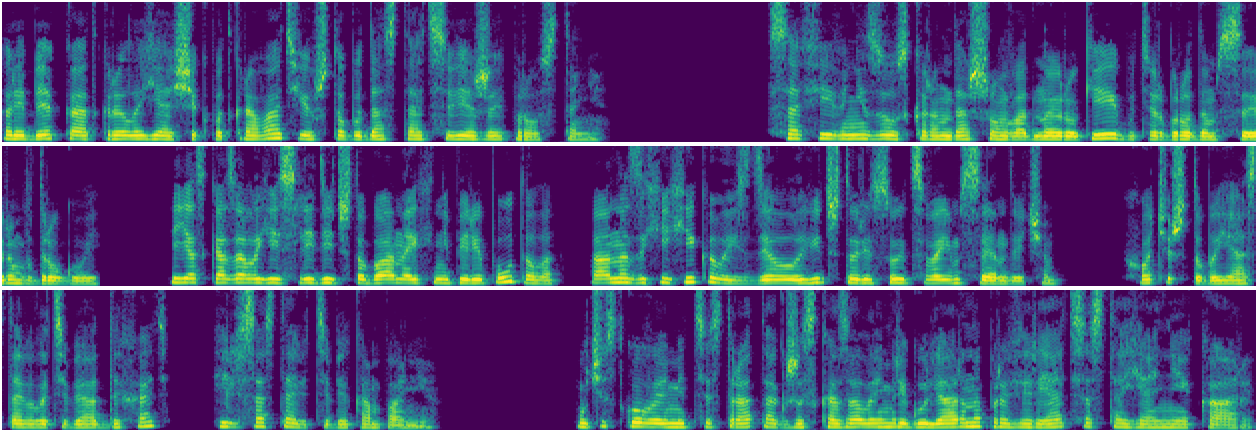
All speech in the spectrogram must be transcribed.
Ребекка открыла ящик под кроватью, чтобы достать свежие простыни. Софи внизу с карандашом в одной руке и бутербродом с сыром в другой. Я сказала ей следить, чтобы она их не перепутала, а она захихикала и сделала вид, что рисует своим сэндвичем. «Хочешь, чтобы я оставила тебя отдыхать?» Или составить тебе компанию. Участковая медсестра также сказала им регулярно проверять состояние Кары.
